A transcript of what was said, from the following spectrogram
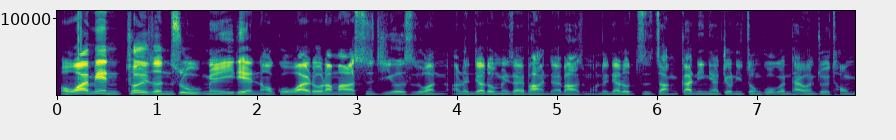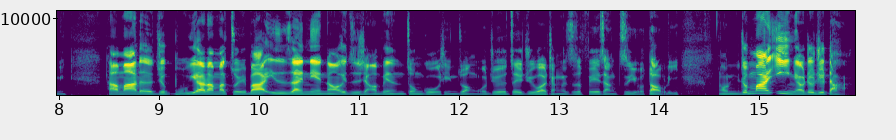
哦，外面确诊数每一天哦，国外都他妈十几二十万啊，人家都没在怕，你在怕什么？人家都智障，干你娘！就你中国跟台湾最聪明，他妈的就不要他妈嘴巴一直在念，然后一直想要变成中国形状。我觉得这句话讲的是非常之有道理哦。你就妈疫苗就去打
